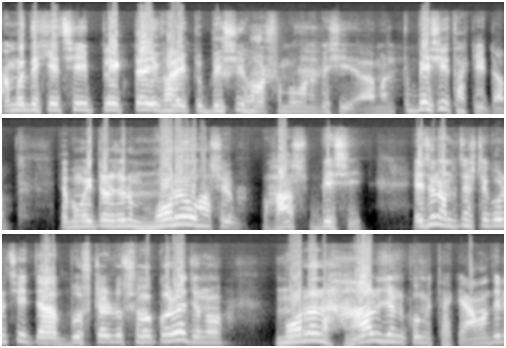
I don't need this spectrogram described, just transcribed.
আমরা দেখেছি এই প্লেগটাই ভাই একটু বেশি হওয়ার সম্ভাবনা বেশি মানে একটু বেশি থাকে এটা। এবং এটার জন্য মরেও হাঁসের, হাঁস বেশি। এই জন্য আমরা চেষ্টা করেছি এটা বুস্টার ডোজ সহ করার যেন মরার হার যেন কমে থাকে। আমাদের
